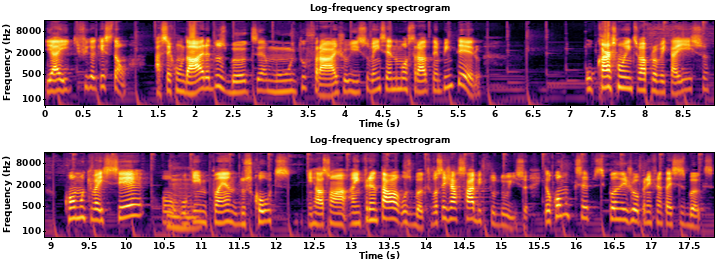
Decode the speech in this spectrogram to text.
E aí que fica a questão. A secundária dos Bucks é muito frágil e isso vem sendo mostrado o tempo inteiro. O Carson Wentz vai aproveitar isso? Como que vai ser o, uhum. o game plan dos Colts em relação a, a, enfrentar os Bucks? Você já sabe tudo isso. Então como que você se planejou para enfrentar esses Bucks?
